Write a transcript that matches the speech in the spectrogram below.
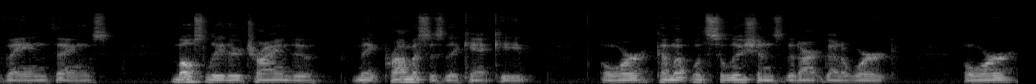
vain things. Mostly they're trying to make promises they can't keep or come up with solutions that aren't going to work or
